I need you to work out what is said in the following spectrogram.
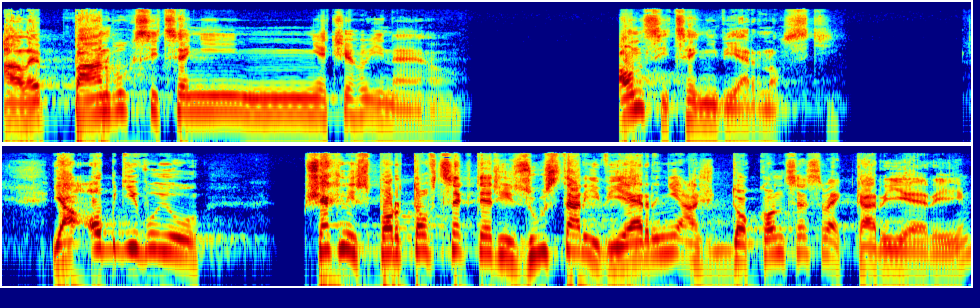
ale pán Bůh si cení něčeho jiného. On si cení věrnosti. Já obdivuju všechny sportovce, kteří zůstali věrni až do konce své kariéry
